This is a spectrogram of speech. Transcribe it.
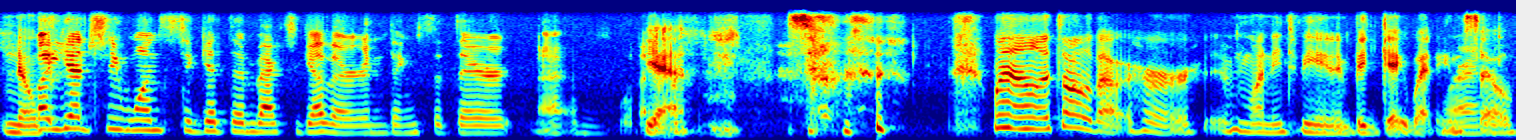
no. But yet she wants to get them back together and thinks that they're uh, whatever. Yeah. So, well, it's all about her and wanting to be in a big gay wedding. Right. So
